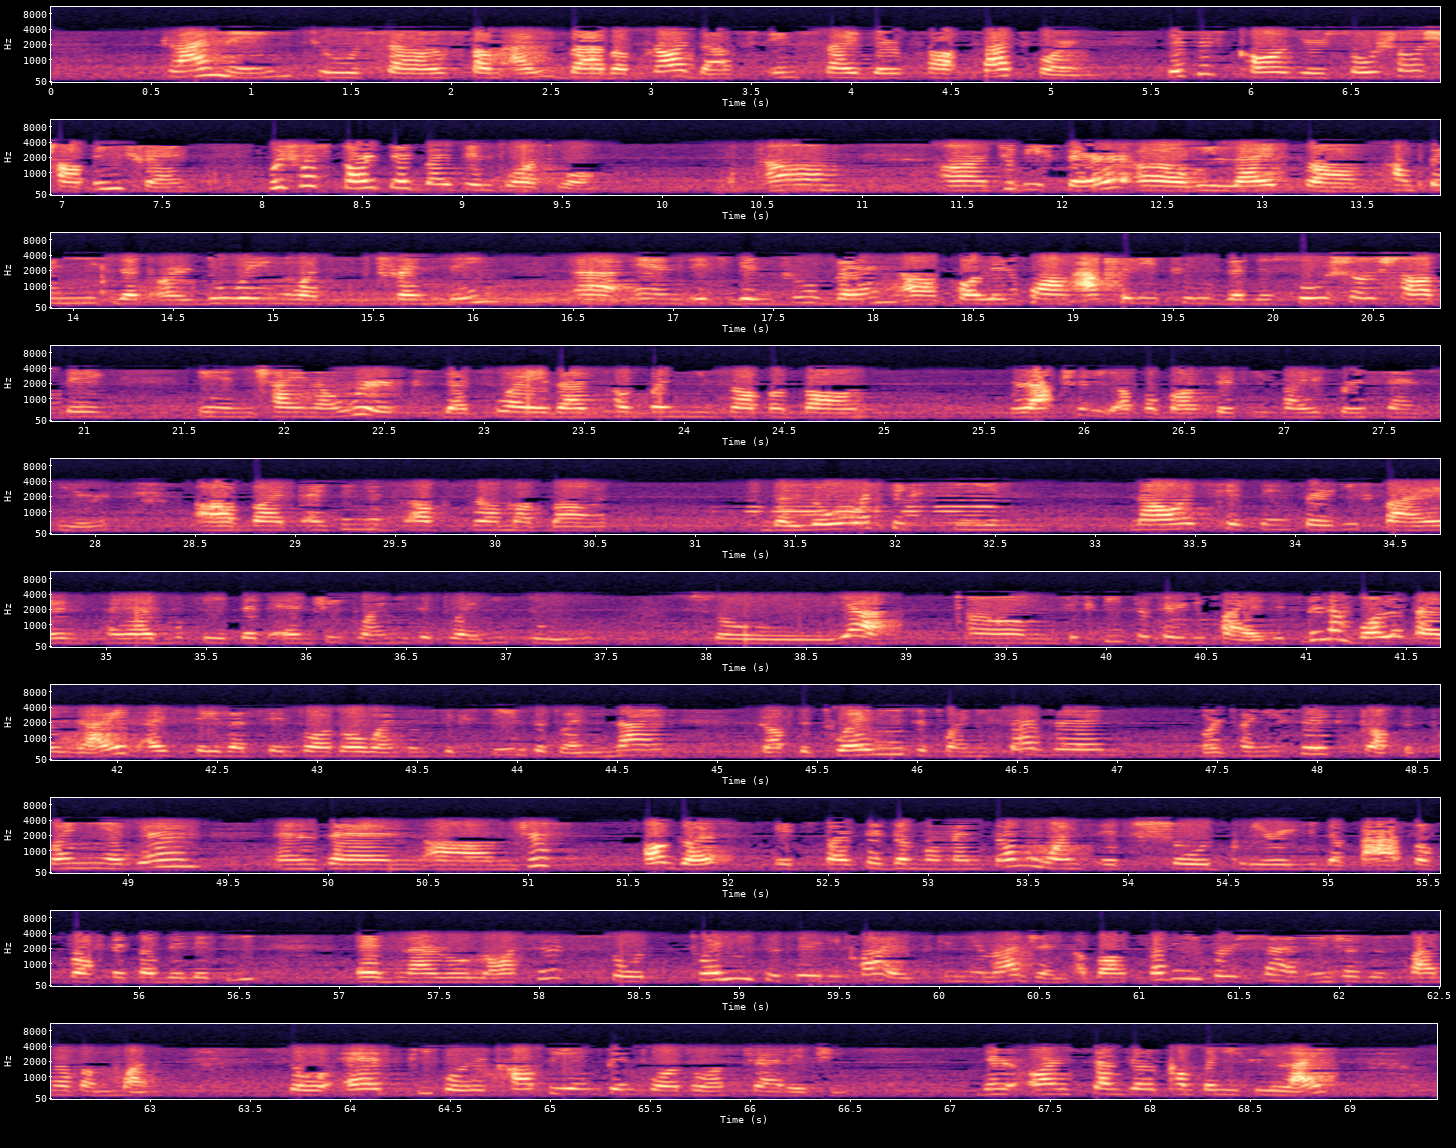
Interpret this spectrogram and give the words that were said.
planning to sell some Alibaba products inside their pro- platform. This is called your social shopping trend, which was started by Pinduoduo. Um, uh, to be fair, uh, we like um, companies that are doing what's trending, uh, and it's been proven. Uh, Colin Huang actually proved that the social shopping in China works. That's why that company is up about, they're actually up about 55% here, uh, but I think it's up from about the low was 16, now it's hitting 35. I advocated entry 20 to 22. So yeah, um, 16 to 35. It's been a volatile ride. I'd say that Pinduoduo went from 16 to 29, dropped to 20 to 27 or 26, dropped to 20 again, and then um, just August, it started the momentum once it showed clearly the path of profitability and narrow losses. So 20 to 35, can you imagine? About 70% in just the span of a month. So as people are copying Pinduoduo's strategy, there are several companies we like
